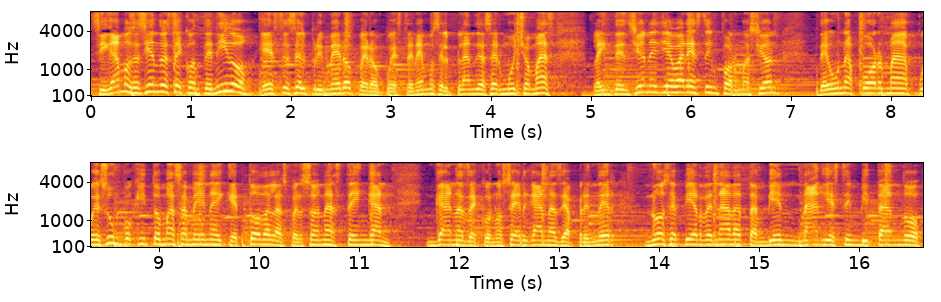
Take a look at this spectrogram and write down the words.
sigamos haciendo este contenido. Este es el primero, pero pues tenemos el plan de hacer mucho más. La intención es llevar esta información de una forma pues un poquito más amena y que todas las personas tengan ganas de conocer, ganas de aprender. No se pierde nada. También nadie está invitando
